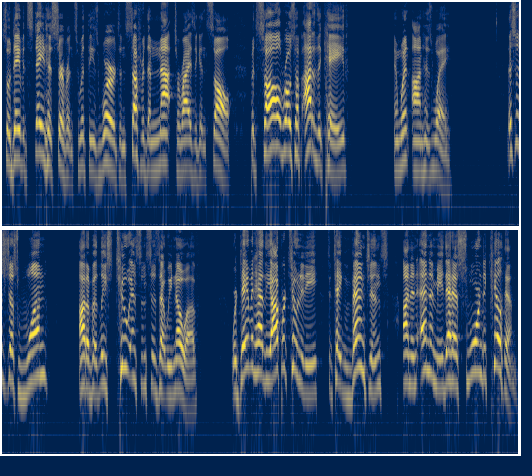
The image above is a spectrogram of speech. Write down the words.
So David stayed his servants with these words and suffered them not to rise against Saul. But Saul rose up out of the cave and went on his way. This is just one out of at least two instances that we know of where David had the opportunity to take vengeance on an enemy that has sworn to kill him.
